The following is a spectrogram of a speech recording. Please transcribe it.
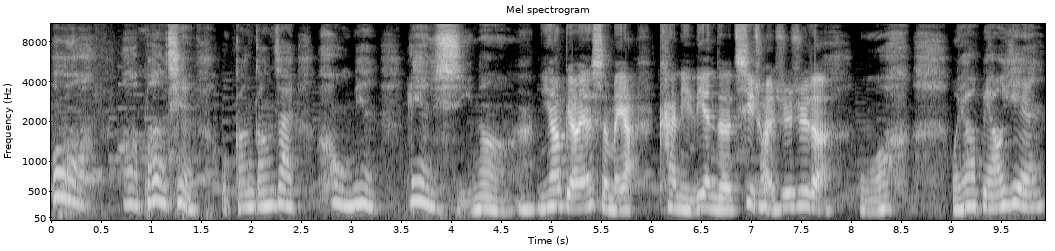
哦哦，抱歉，我刚刚在后面练习呢。你要表演什么呀？看你练得气喘吁吁的。我我要表演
